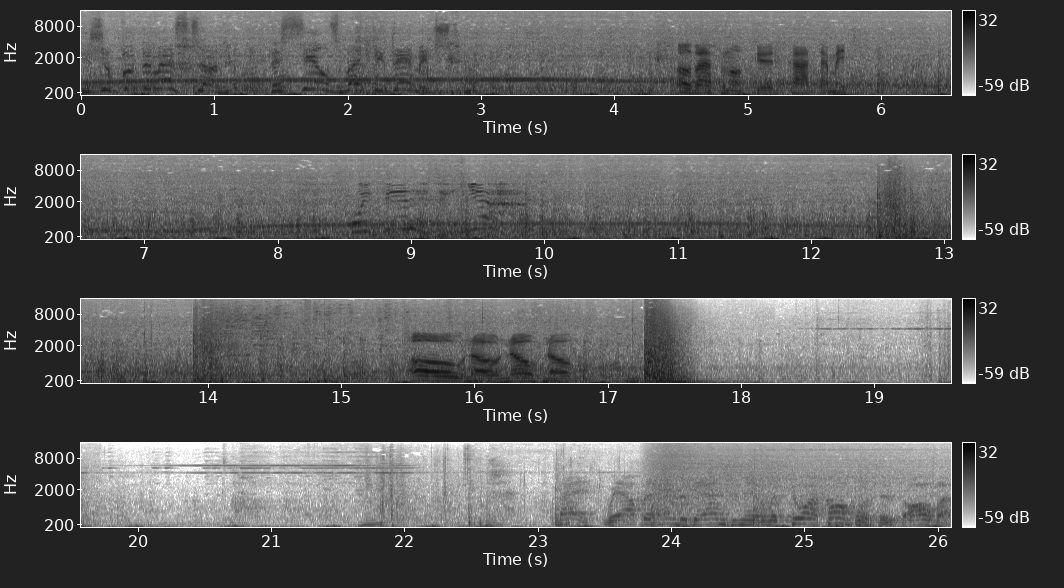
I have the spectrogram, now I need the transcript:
He's about to mess up. The seals might be damaged. Oh, that's not good. God damn it. We did it! Yeah! Oh, no, no, no. We apprehended the engineer with two accomplices. Over.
